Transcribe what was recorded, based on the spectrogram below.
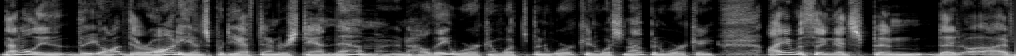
not only the, their audience, but you have to understand them and how they work and what's been working, what's not been working. I have a thing that's been that I've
